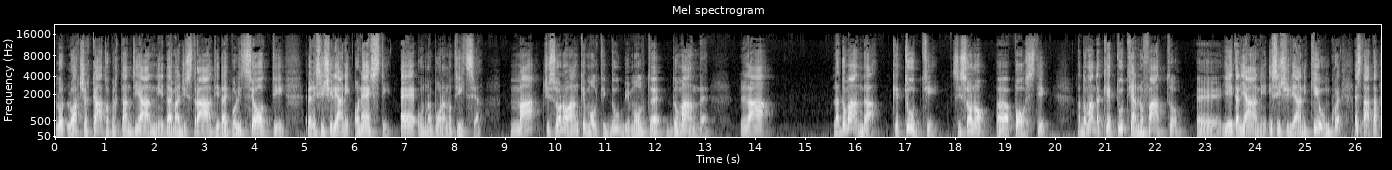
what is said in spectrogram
lo, lo, ha cercato per tanti anni, dai magistrati, dai poliziotti, per i siciliani onesti, è una buona notizia. Ma ci sono anche molti dubbi, molte domande. La, la domanda che tutti si sono uh, posti, la domanda che tutti hanno fatto eh, gli italiani, i siciliani, chiunque, è stata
